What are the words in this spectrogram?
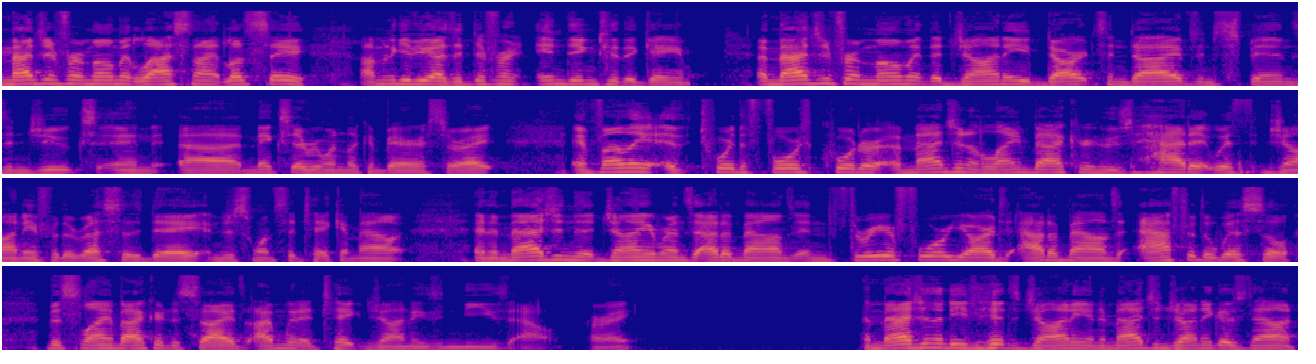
Imagine for a moment last night, let's say I'm going to give you guys a different ending to the game. Imagine for a moment that Johnny darts and dives and spins and jukes and uh, makes everyone look embarrassed, all right? And finally, uh, toward the fourth quarter, imagine a linebacker who's had it with Johnny for the rest of the day and just wants to take him out. And imagine that Johnny runs out of bounds and three or four yards out of bounds after the whistle, this linebacker decides, I'm going to take Johnny's knees out, all right? Imagine that he hits Johnny and imagine Johnny goes down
